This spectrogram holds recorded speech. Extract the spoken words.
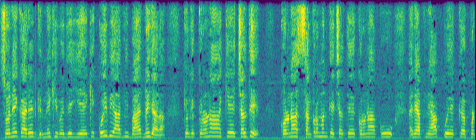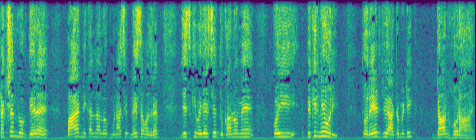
सोने का रेट गिरने की वजह यह है कि कोई भी आदमी बाहर नहीं जा रहा, क्योंकि कोरोना के चलते, कोरोना संक्रमण के चलते, कोरोना को, यानी अपने आप को एक प्रोटेक्शन लोग दे रहे हैं, बाहर निकलना लोग मुनासिब नहीं समझ रहे जिसकी वजह से दुकानों में कोई बिक्री नहीं हो रही। तो रेट जो है ऑटोमेटिक डाउन हो रहा है।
